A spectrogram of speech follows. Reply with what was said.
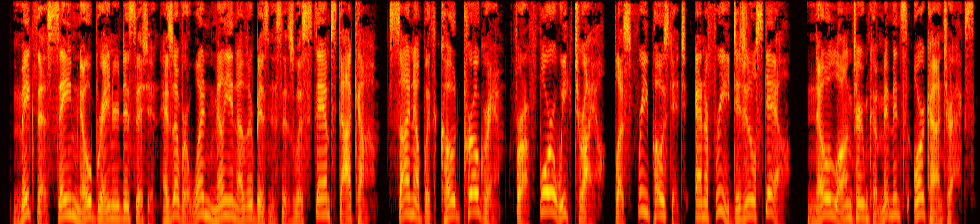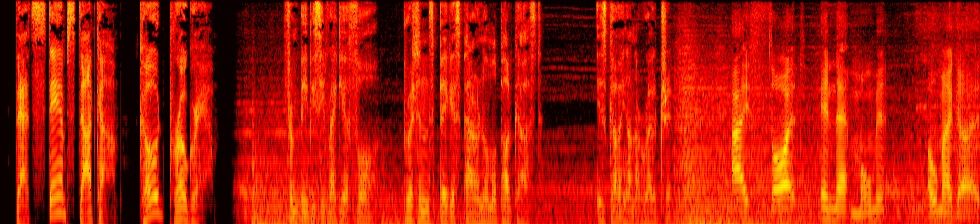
Make the same no-brainer decision as over 1 million other businesses with Stamps.com. Sign up with Code PROGRAM for a four-week trial, plus free postage and a free digital scale. No long-term commitments or contracts. That's Stamps.com. Code PROGRAM. From BBC Radio 4, Britain's biggest paranormal podcast is going on a road trip. I thought in that moment, oh my God,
